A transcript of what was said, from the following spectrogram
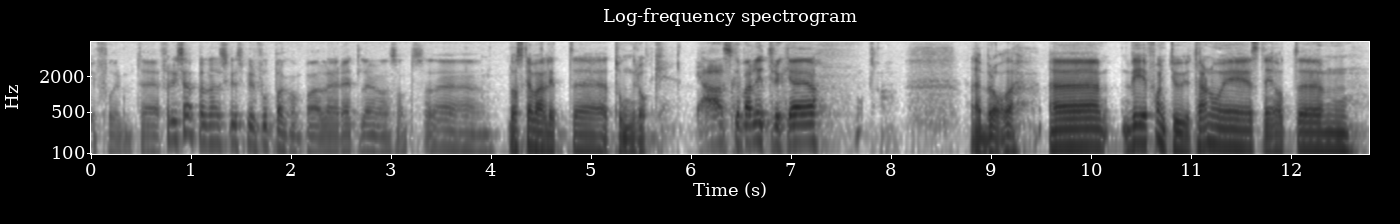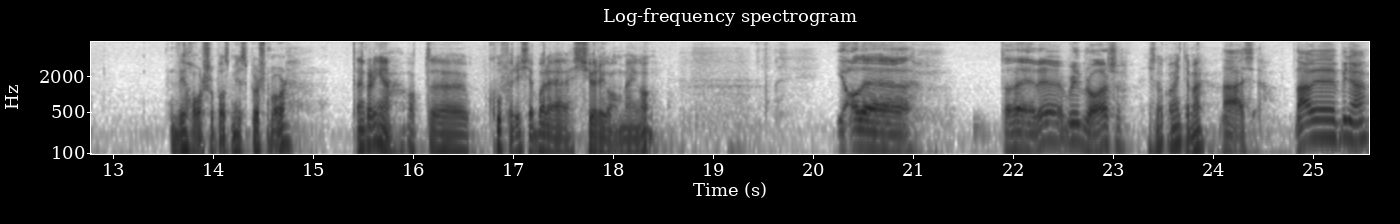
i form til f.eks. når jeg skulle spille fotballkamper eller et eller annet sånt. Så det, Da skal det være litt uh, tung rock. ja, det skal være litt trykk, ja. Det er bra, det. Uh, vi fant jo ut her nå i sted at uh, vi har såpass mye spørsmål til en klinge at hvorfor ikke bare kjøre i gang med en gang? Ja, det Det her blir bra, altså. Ikke noe å vente med. Nei, ikke. Nei, vi begynner.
